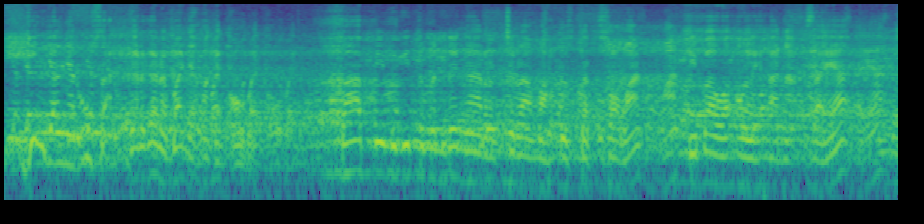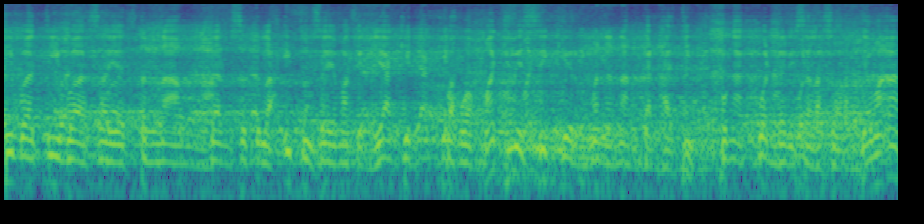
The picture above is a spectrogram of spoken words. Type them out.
ginjalnya rusak gara-gara banyak makan obat tapi begitu mendengar ceramah Ustadz Somad dibawa oleh anak saya tiba-tiba saya tenang dan setelah itu saya makin yakin bahwa majlis zikir menenangkan hati pengakuan dari salah seorang jamaah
